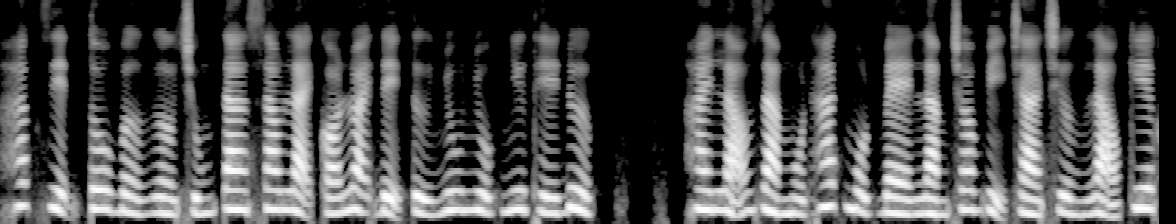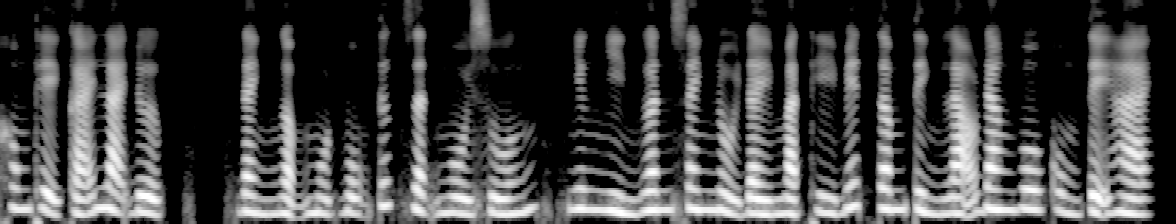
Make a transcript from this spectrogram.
Hắc diện tô bờ gờ chúng ta sao lại có loại đệ tử nhu nhục như thế được. Hai lão già một hát một bè làm cho vị trà trưởng lão kia không thể cãi lại được. Đành ngậm một bụng tức giận ngồi xuống, nhưng nhìn gân xanh nổi đầy mặt thì biết tâm tình lão đang vô cùng tệ hại.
